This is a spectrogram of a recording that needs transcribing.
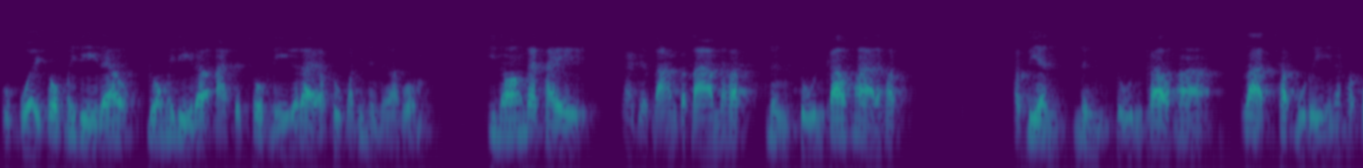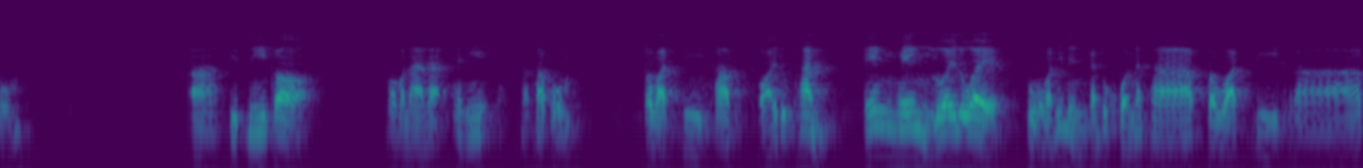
ผู้ป่วยโชคไม่ดีแล้ว ดวงไม่ดีแล้วอาจจะโชคดีก็ได้กับถูกวันที่หนึ่งนะครับผม พี่น้องถ้าใครอยากจะตามก็ตามนะครับหนึ่งศูนย์เก้าห้านะครับ ทะเบียนหนึ่งศูนย์เก้าห้าราชบุรีนะครับผม อ่า คลิปนี้ก็บอกมานานแล้วแค่นี้นะครับผม สวัสดีครับ ขอให้ทุกท่านเฮงเฮงรวยรวยถูกรางวัลที่หนึ่งกันทุกคนนะครับ สวัสดีครับ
